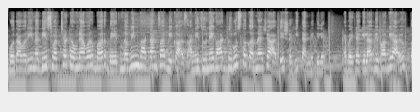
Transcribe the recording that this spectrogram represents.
गोदावरी नदी स्वच्छ ठेवण्यावर भर देत नवीन घाटांचा विकास आणि जुने घाट दुरुस्त करण्याचे आदेशही त्यांनी दिले. या बैठकीला विभागीय आयुक्त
